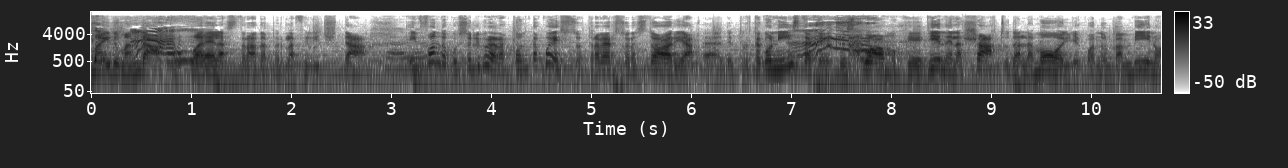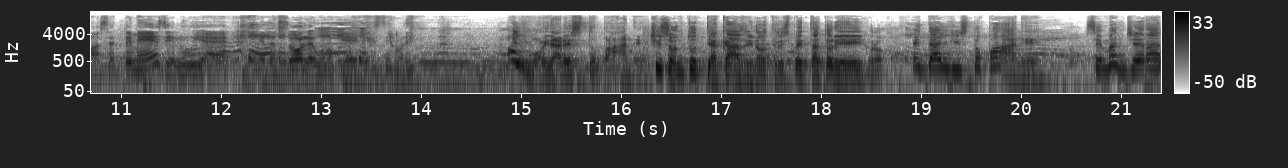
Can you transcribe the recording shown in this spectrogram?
mai domandato qual è la strada per la felicità? In fondo questo libro racconta questo attraverso la storia eh, del protagonista che è quest'uomo che viene lasciato dalla moglie quando il bambino ha sette mesi e lui è, è da solo, è uno che stiamo lì. Ma gli vuoi dare sto pane? Ci sono tutti a casa i nostri spettatori che dicono e dagli sto pane. Se mangerà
